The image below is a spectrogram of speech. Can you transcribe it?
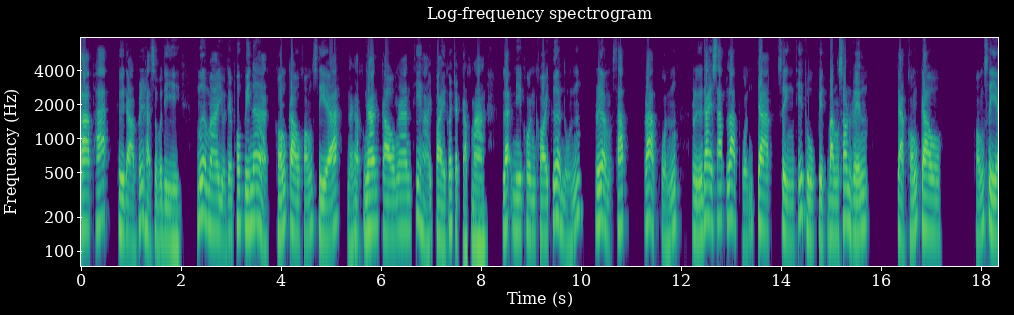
ลาภะคือดาวพฤหัสบดีเมื่อมาอยู่ในภพวินาศของเก่าของเสียนะครับ งานเก่างานที่หายไปก็จะกลับมา และมีคนคอยเกื้อหนุน เรื่องทรัพย์ราบผล หรือได้ทรัพย์ลาบผลจากสิ่งที่ถูกปิดบังซ่อนเร้น จากของเก่าของเสีย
